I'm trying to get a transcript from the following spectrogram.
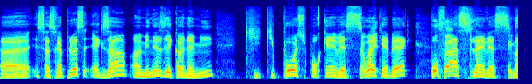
Euh, ça serait plus, exemple, un ministre de l'économie qui, qui pousse pour qu'Investissement Ben oui. Québec Pour faire fasse l'investissement.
